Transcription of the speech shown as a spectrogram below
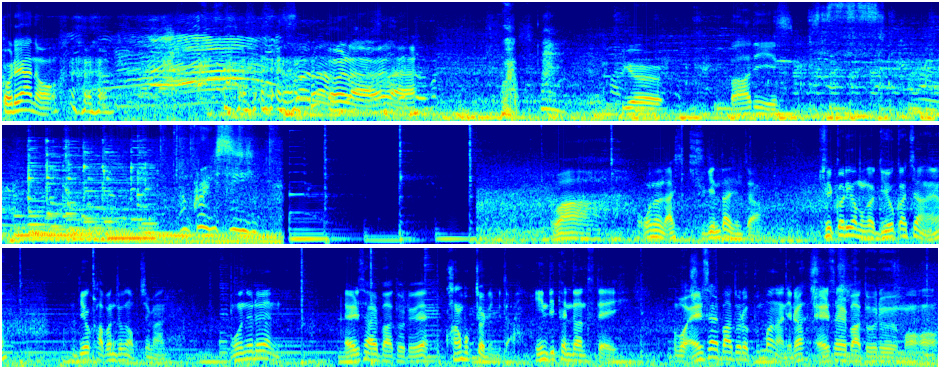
Coreano. hola, hola. Your body is I'm crazy. 와 오늘 날씨 죽인다 진짜 길거리가 뭔가 뉴욕 같지 않아요? 뉴욕 가본 적은 없지만 오늘은 엘살바도르의 광복절입니다 인디펜던트 데이 뭐 엘살바도르뿐만 아니라 엘살바도르 뭐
